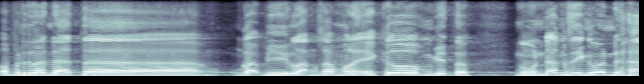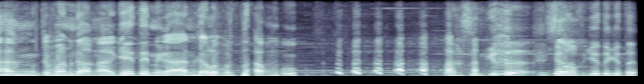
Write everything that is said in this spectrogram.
Oh beneran datang, nggak bilang assalamualaikum gitu. Ngundang sih ngundang, cuman nggak ngagetin kan kalau bertamu. Langsung kita Kalau gitu gitu.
